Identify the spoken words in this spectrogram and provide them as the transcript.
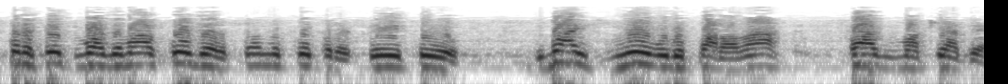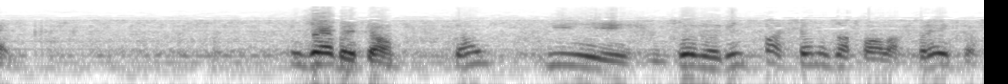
o prefeito Valdemar conversando com o prefeito mais novo do Paraná, Fábio Maquiavelli. Zé Britão, então, e em Florianópolis passamos a Paula Freitas,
